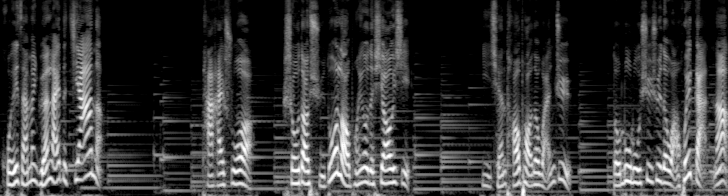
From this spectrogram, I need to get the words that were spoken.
回咱们原来的家呢。他还说，收到许多老朋友的消息，以前逃跑的玩具。都陆陆续续的往回赶呢。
